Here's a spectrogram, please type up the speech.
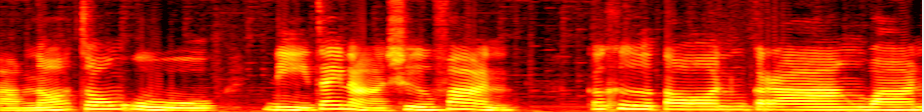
ามเนาะจงอูหนีใจหนาชื่อฟันก็คือตอนกลางวัน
